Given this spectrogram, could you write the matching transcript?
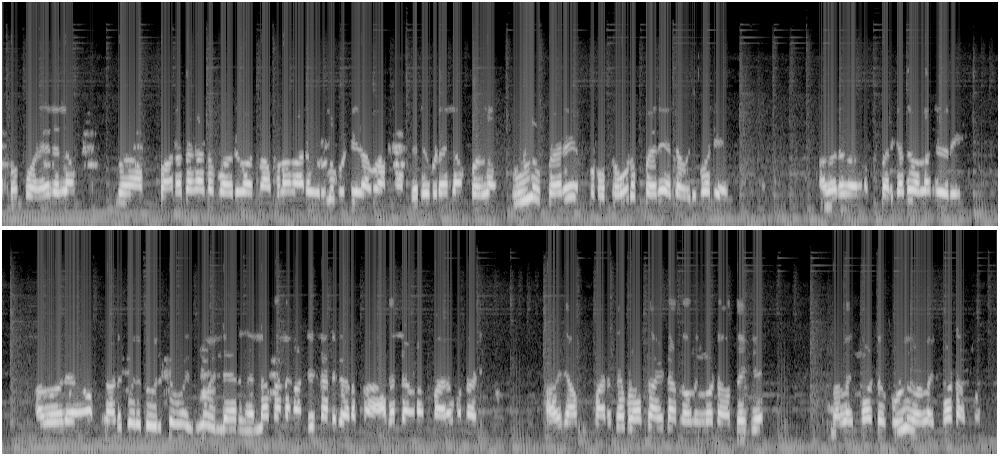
അപ്പം പുഴയിലെല്ലാം പാനത്തങ്ങാണ്ട് ഒരു നമ്മളെ നാട് ഉരുൾ പൊട്ടിയതാ പറഞ്ഞു അന്നേരം ഇവിടെ എല്ലാം വെള്ളം ഫുള്ള് പെരെ തോടും പെരയല്ല ഒരുപോലെയായി. അതുപോലെ പരിക്കത്ത് വെള്ളം കയറി. അതുപോലെ നടുക്കൊരു തുരുത്ത് ഒന്നും ഇല്ലായിരുന്നു. എല്ലാം നല്ല കണ്ടിട്ടായിട്ട് കിടന്ന. അതെല്ലാം അവിടെ മരം കൊണ്ടടിച്ചു അത് ഞാൻ മരത്തെ ബ്ലോക്ക് ആയിട്ടാണ് തോന്നുന്നു ഇങ്ങോട്ട് അകത്തേക്ക്. വെള്ളം ഇങ്ങോട്ട് ഫുള്ള് വെള്ളം ഇങ്ങോട്ടാണ് പോകുന്നത്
